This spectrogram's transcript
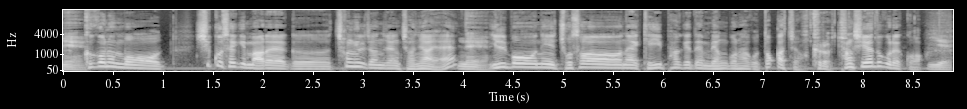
예. 그거는 뭐 19세기 말에 그 청일 전쟁 전야에 네. 일본이 조선에 개입하게 된 명분하고 똑같죠. 그렇죠. 당시에도 그랬고 예.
